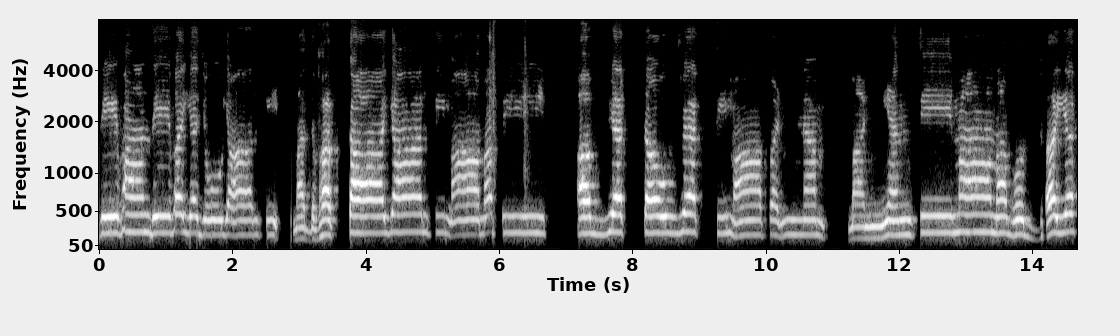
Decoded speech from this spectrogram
देवान् देवयजो यान्ति मद्भक्ता यान्ति मामपि। अव्यक्तौ व्यक्तिमापन्नं मन्यन्ति मामबुद्धयः,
